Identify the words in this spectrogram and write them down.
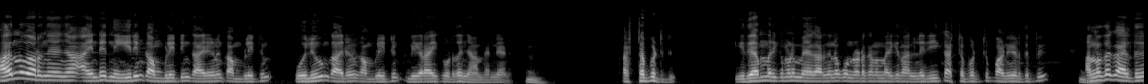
അതെന്ന് പറഞ്ഞു കഴിഞ്ഞാൽ അതിന്റെ നീരും കംപ്ലീറ്റും കാര്യങ്ങളും കംപ്ലീറ്റും ഒലിവും കാര്യങ്ങളും കംപ്ലീറ്റും ക്ലിയർ ആക്കി കൊടുത്തത് ഞാൻ തന്നെയാണ്. കഷ്ടപ്പെട്ടിട്ട്. ഇതേ മരിക്കുമ്പോൾ നമ്മുടെ മേഘാർജനെ കൊണ്ടുനടക്കുന്ന മരിക്ക് നല്ല രീതിയിൽ കഷ്ടപ്പെട്ട് പണിയെടുത്തിട്ട്. അന്നത്തെ കാലത്ത്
